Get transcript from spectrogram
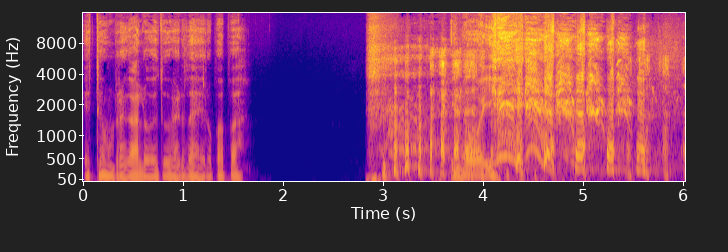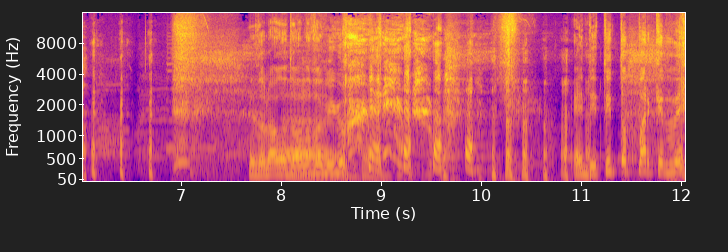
este es un regalo de tu verdadero papá. y me voy. Eso lo hago todos los domingos. en distintos parques de,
